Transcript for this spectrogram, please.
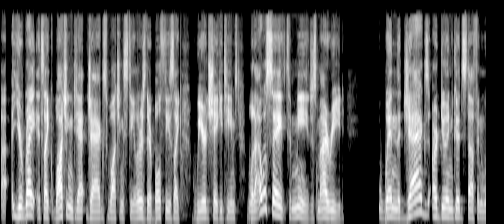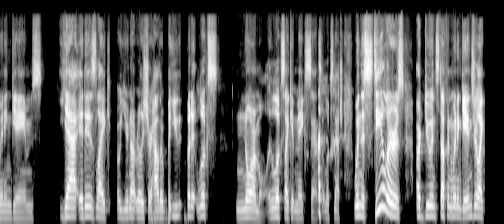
uh, you're right. It's like watching Jags, watching Steelers. They're both these like weird, shaky teams. What I will say to me, just my read, when the Jags are doing good stuff and winning games, yeah, it is like oh, you're not really sure how they're, but you, but it looks normal. It looks like it makes sense. It looks natural. When the Steelers are doing stuff and winning games, you're like,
